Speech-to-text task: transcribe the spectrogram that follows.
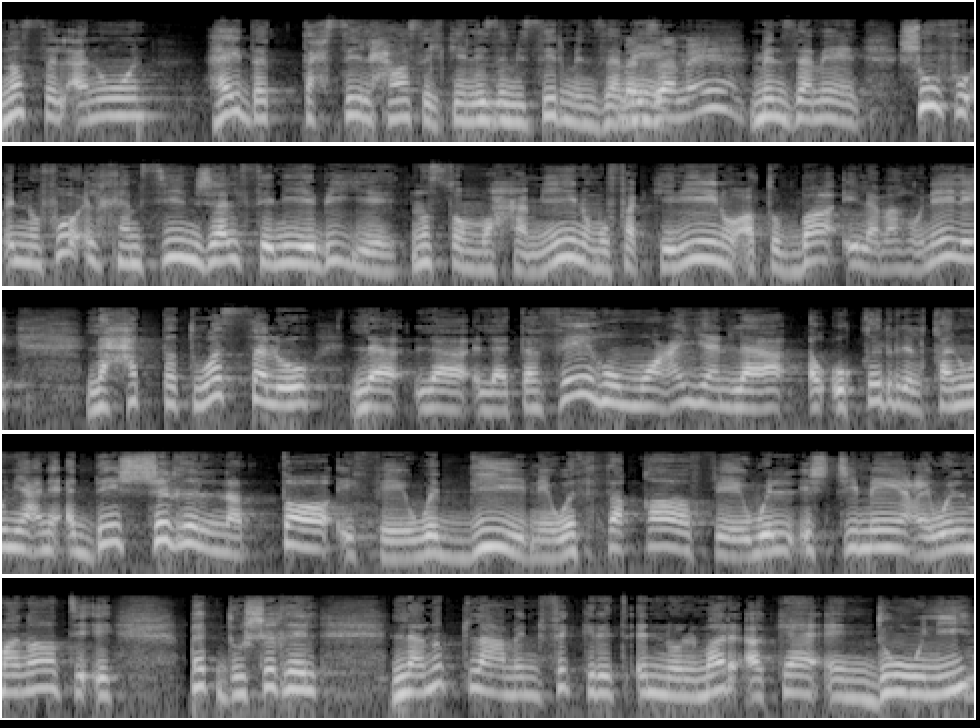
نص القانون هيدا التحصيل حاصل كان لازم يصير من زمان من زمان. من زمان. شوفوا إنه فوق الخمسين جلسة نيابية نصهم محامين ومفكرين وأطباء إلى ما هنالك لحتى توصلوا ل... ل... لتفاهم معين لأقر القانون. يعني قديش شغلنا الطائفي والديني والثقافي والاجتماعي والمناطقي بده شغل لنطلع من فكرة إنه المرأة كائن دوني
